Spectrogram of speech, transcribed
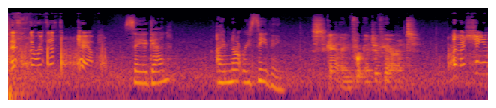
This is the resistance camp. Say again? I'm not receiving. Scanning for interference. The machine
